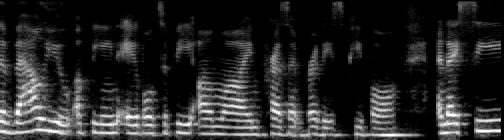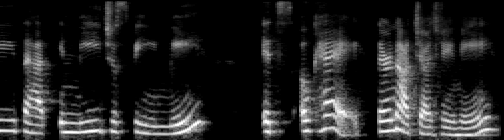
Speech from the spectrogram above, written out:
the value of being able to be online present for these people and i see that in me just being me it's okay they're not judging me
